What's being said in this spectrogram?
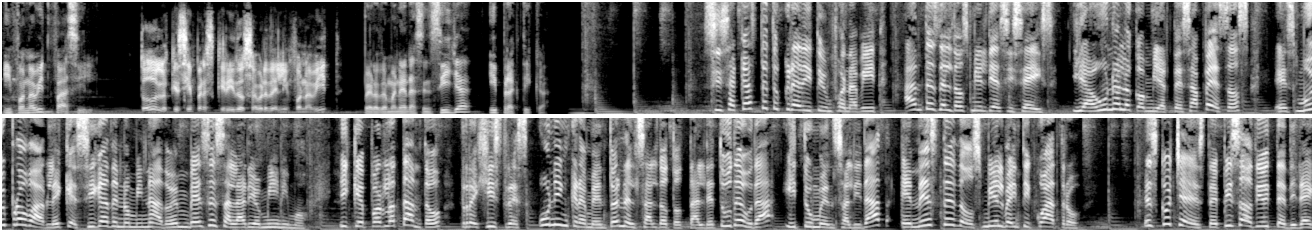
Infonavit Fácil. Todo lo que siempre has querido saber del Infonavit, pero de manera sencilla y práctica. Si sacaste tu crédito Infonavit antes del 2016 y aún no lo conviertes a pesos, es muy probable que siga denominado en vez de salario mínimo y que por lo tanto registres un incremento en el saldo total de tu deuda y tu mensualidad en este 2024. Escucha este episodio y te diré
